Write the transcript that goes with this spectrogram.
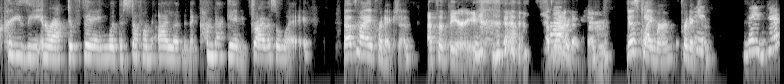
crazy interactive thing with the stuff on the island and then come back in and drive us away. That's my prediction. That's a theory. yeah, that's my prediction. Disclaimer prediction. They, they did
